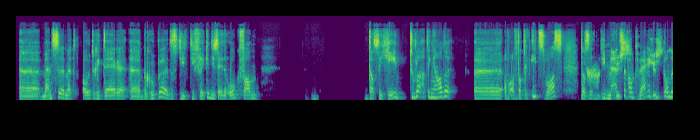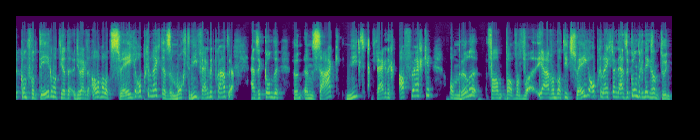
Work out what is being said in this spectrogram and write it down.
eh, mensen met autoritaire eh, beroepen, dus die, die flikken, die zeiden ook van dat ze geen toelating hadden. Eh, of, of dat er iets was dat ze Ja, die mensen van het werk niet konden confronteren, want die, hadden, die werden allemaal het zwijgen opgelegd en ze mochten niet verder praten. Ja. En ze konden hun, hun zaak niet verder afwerken omwille van, van, van, van- ja, van dat die het zwijgen opgelegd werd en ze konden er niks aan doen.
